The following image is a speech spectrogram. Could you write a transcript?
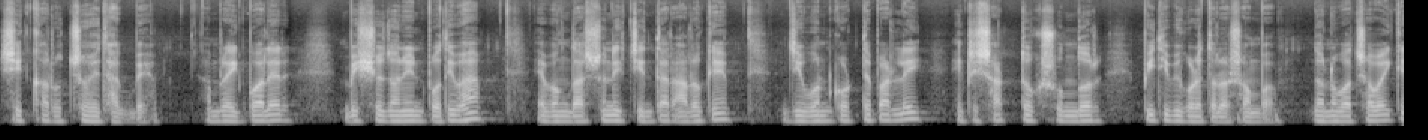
শিক্ষার উৎস হয়ে থাকবে। আমরা ইকবালের বিশ্বজনীন প্রতিভা এবং দার্শনিক চিন্তার আলোকে জীবন করতে পারলেই একটি সার্থক, সুন্দর পৃথিবী গড়ে তোলা সম্ভব। ধন্যবাদ সবাইকে।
